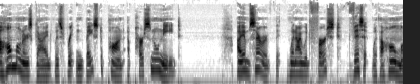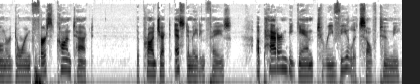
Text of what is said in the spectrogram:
A homeowner's guide was written based upon a personal need. I observed that when I would first visit with a homeowner during first contact, the project estimating phase, a pattern began to reveal itself to me.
